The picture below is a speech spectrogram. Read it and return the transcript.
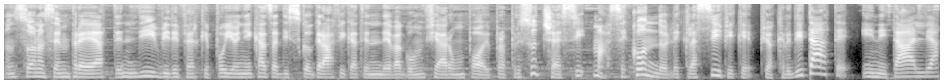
non sono sempre attendibili perché poi ogni casa discografica tendeva a gonfiare un po' i propri successi, ma secondo le classifiche più accreditate in Italia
